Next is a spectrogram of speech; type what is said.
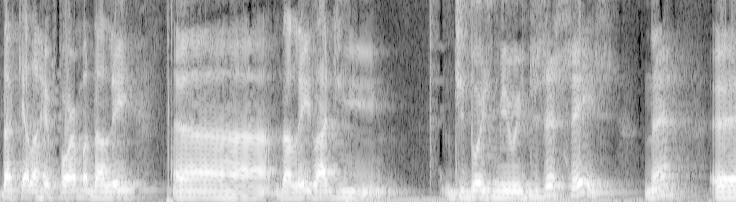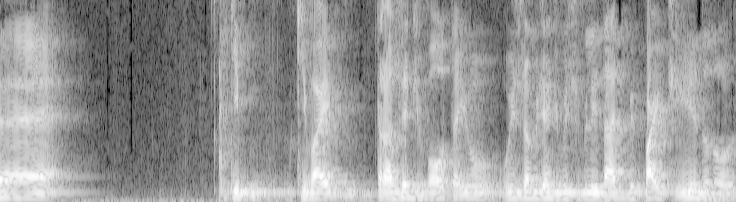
daquela reforma da lei uh, da lei lá de, de 2016, né? É, que, que vai trazer de volta aí o, o exame de admissibilidade bipartido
